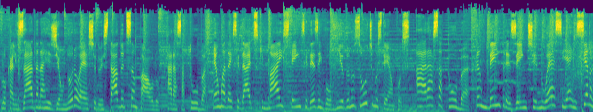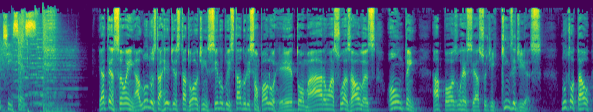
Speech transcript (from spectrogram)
localizada na região noroeste do estado de São Paulo. Araçatuba é uma das cidades que mais tem se desenvolvido nos últimos últimos tempos. A Araçatuba, também presente no SRC Notícias. E atenção, hein? Alunos da Rede Estadual de Ensino do Estado de São Paulo retomaram as suas aulas ontem, após o recesso de 15 dias. No total,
